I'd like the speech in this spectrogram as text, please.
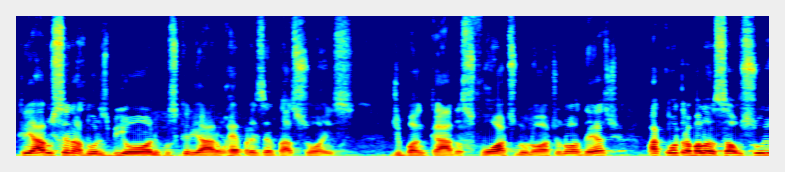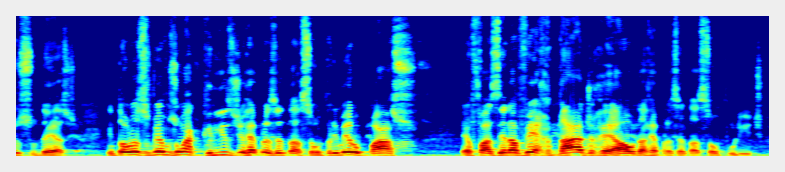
criaram senadores biônicos, criaram representações de bancadas fortes no Norte e no Nordeste para contrabalançar o Sul e o Sudeste. Então nós vivemos uma crise de representação. O primeiro passo é fazer a verdade real da representação política.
